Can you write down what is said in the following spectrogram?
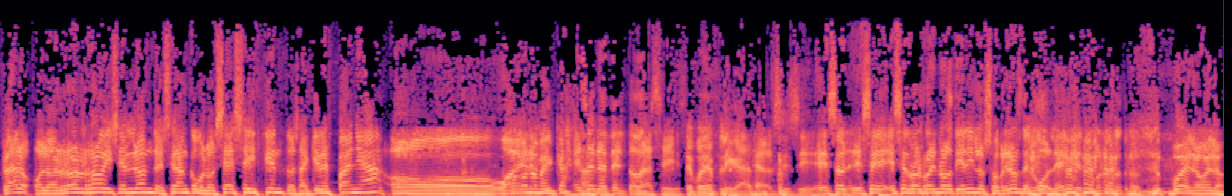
claro, o los Rolls Royce en Londres eran como los 600 aquí en España, o, o algo Bueno, no me encaja. Eso no es del todo así, se puede explicar. Claro, sí, sí. Eso, ese, ese Rolls Royce no lo tienen ni los obreros del gol, ¿eh? Que decimos nosotros. Bueno, bueno,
